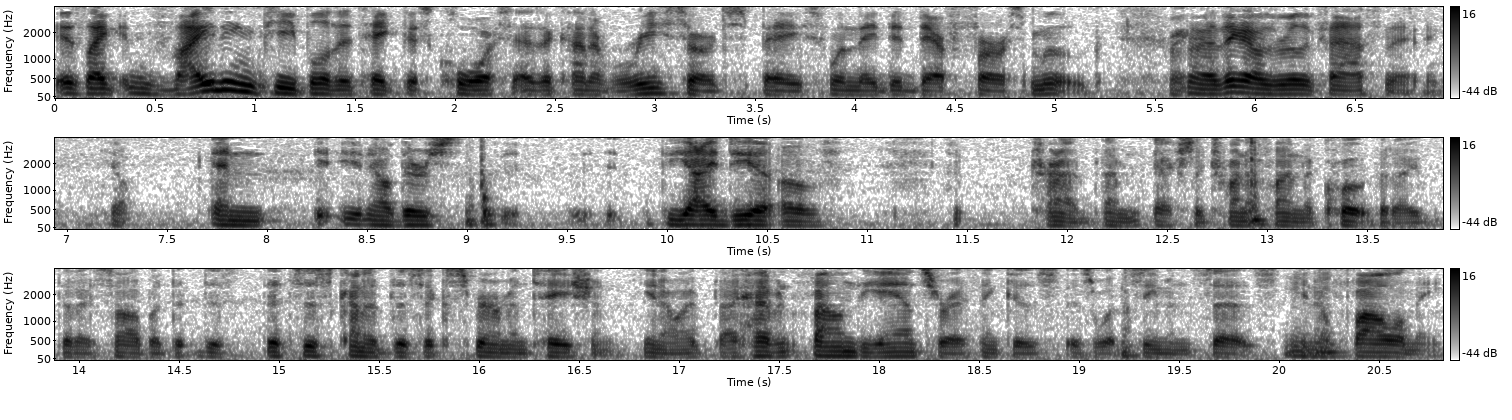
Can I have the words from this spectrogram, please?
Is like inviting people to take this course as a kind of research space when they did their first MOOC. Right. And I think that was really fascinating. yeah. And you know, there's the idea of trying. I'm actually trying to find the quote that I that I saw, but that this that's just kind of this experimentation. You know, I, I haven't found the answer. I think is is what Siemens says. You know, mm-hmm. follow me.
